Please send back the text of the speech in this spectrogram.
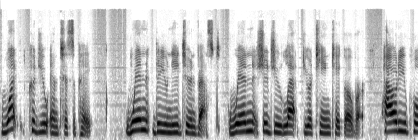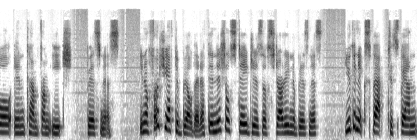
What could you anticipate? When do you need to invest? When should you let your team take over? How do you pull income from each business? You know, first you have to build it. At the initial stages of starting a business, you can expect to spend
